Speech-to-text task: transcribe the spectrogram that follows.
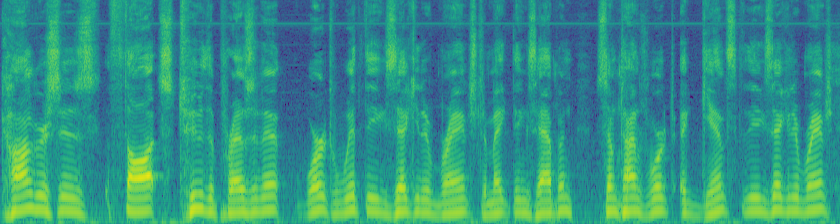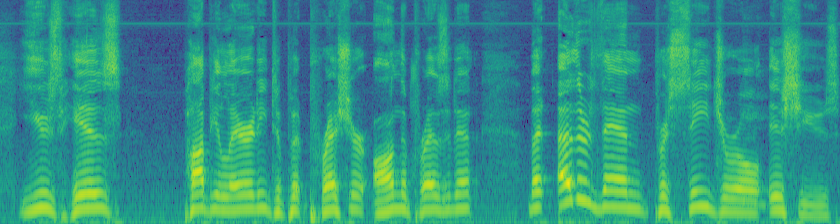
Congress's thoughts to the president, worked with the executive branch to make things happen, sometimes worked against the executive branch, used his popularity to put pressure on the president. But other than procedural issues,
